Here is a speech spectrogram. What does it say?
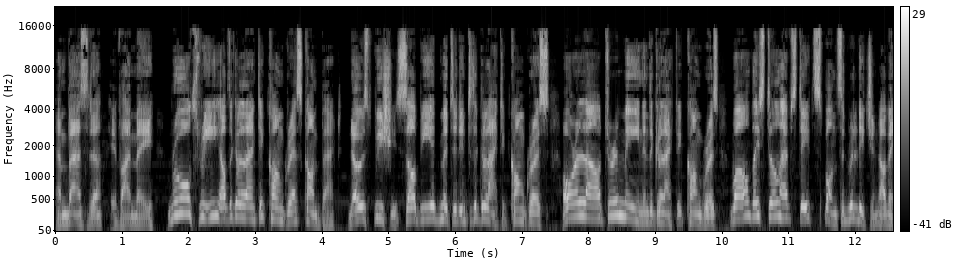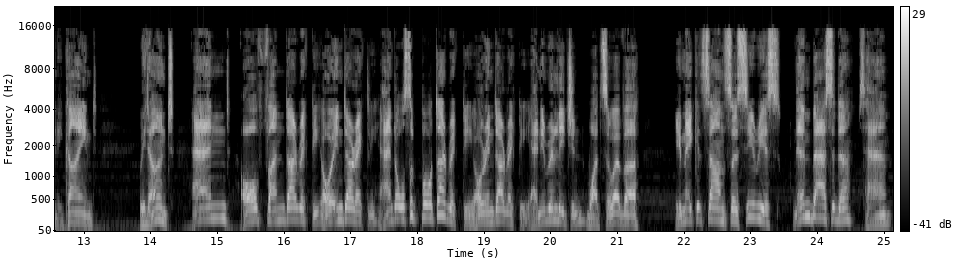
Ambassador, if I may, Rule 3 of the Galactic Congress Compact. No species shall be admitted into the Galactic Congress or allowed to remain in the Galactic Congress while they still have state-sponsored religion of any kind. We don't and all fund directly or indirectly, and all support directly or indirectly any religion whatsoever. You make it sound so serious. Ambassador, Sam,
